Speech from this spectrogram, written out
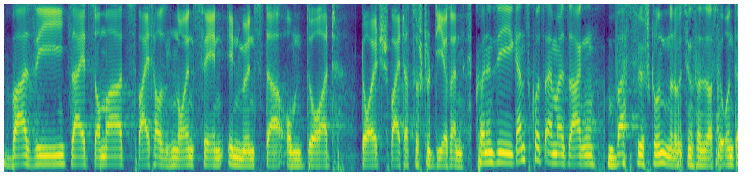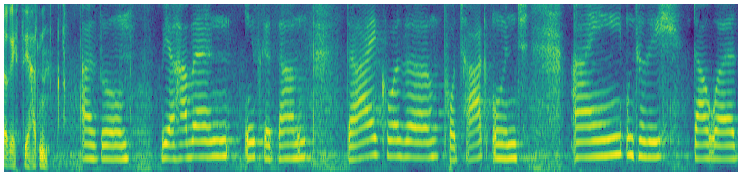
war sie seit Sommer 2019 in Münster, um dort Deutsch weiter zu studieren. Können Sie ganz kurz einmal sagen, was für Stunden oder beziehungsweise was für Unterricht Sie hatten? Also wir haben insgesamt drei Kurse pro Tag und ein Unterricht dauert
